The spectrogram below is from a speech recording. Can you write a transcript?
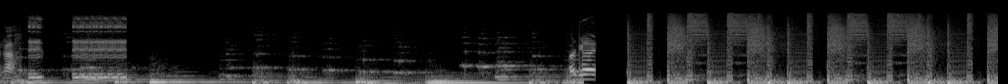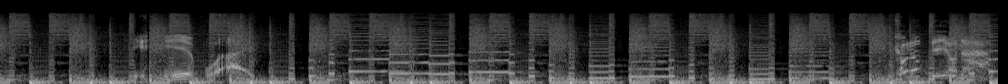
งอ่ะ Okay. yeah, boy. このディオだ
